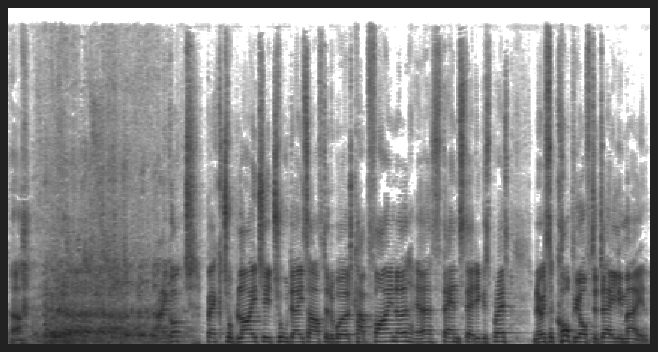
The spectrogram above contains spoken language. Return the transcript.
I got back to Blighty two days after the World Cup final, yeah, Stansted Express, and there is a copy of the Daily Mail.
